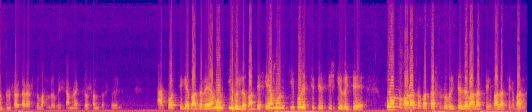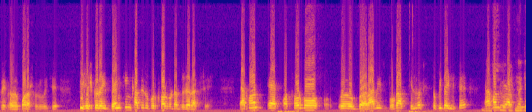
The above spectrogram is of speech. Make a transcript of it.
নতুন সরকার আসলো, ভালো, বেশ আমরা একটু সন্তুষ্ট হইল তারপর থেকে বাজারে এমন কি হইল বা দেশে এমন কি পরিস্থিতির সৃষ্টি হয়েছে কোন অরাজকতা শুরু হয়েছে যে বাজার থেকে বাজার থেকে বাজার এভাবে পড়া শুরু হয়েছে বিশেষ করে এই ব্যাংকিং খাতের উপর খড়গটা ধরে রাখছে। এখন এক অথর্ব রাবিশ ভোগাত ছিল, সে তো বিদায় নিছে। দর্শক, আপনাকে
